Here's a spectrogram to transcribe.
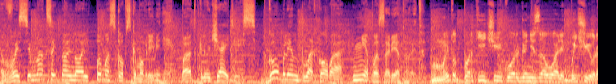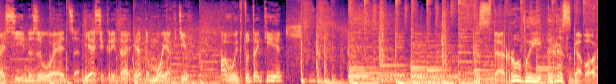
в 18.00 по московскому времени. Подключайтесь. Гоблин плохого не посоветует. Мы тут порт-ячейку организовали. Бычью России называется. Я секретарь, это мой актив. А вы кто такие? Здоровый разговор.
